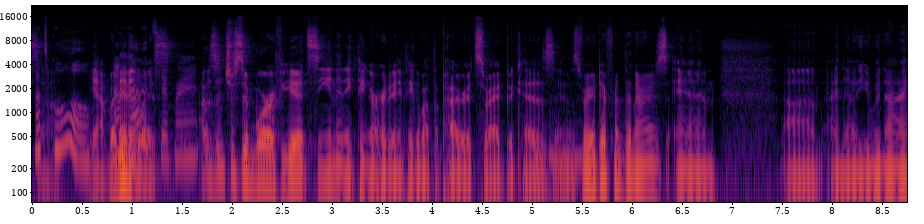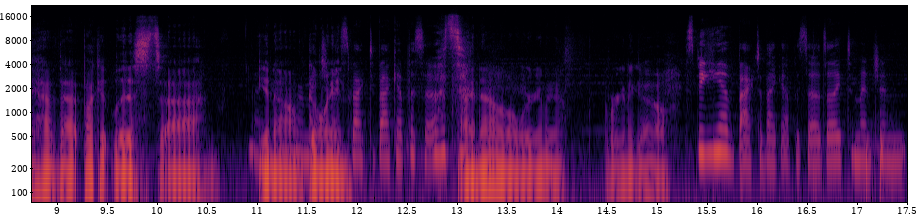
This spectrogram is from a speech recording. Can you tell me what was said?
That's cool. Yeah, but I'm anyways. I was interested more if you had seen anything or heard anything about the Pirates ride because it was very different than ours, and um, I know you and I have that bucket list. Uh, you know, We're going. back to back episodes. I know we're gonna we're gonna go. Speaking of back to back episodes, I'd like to mention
